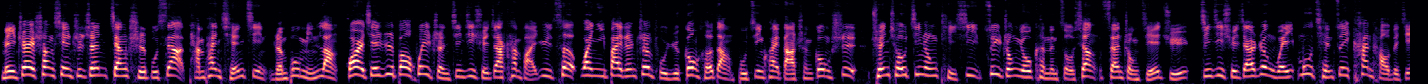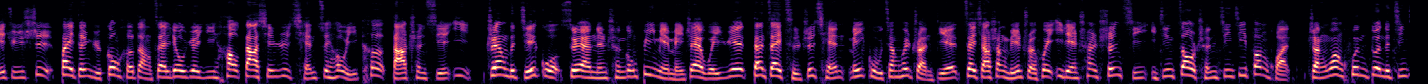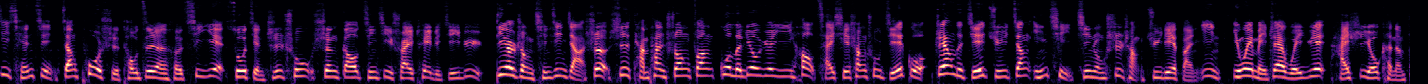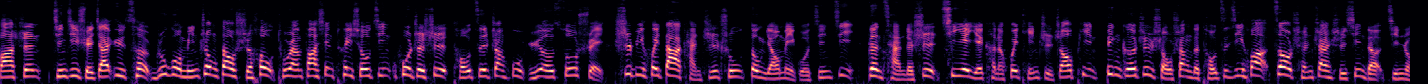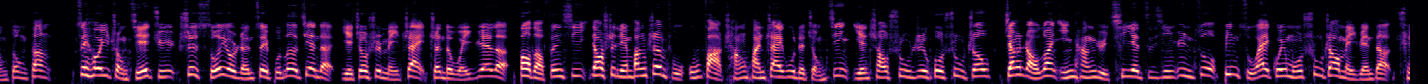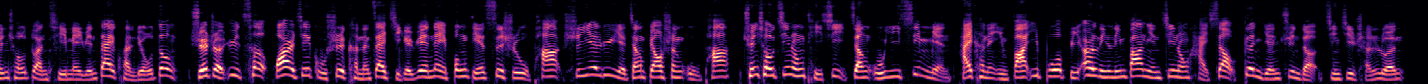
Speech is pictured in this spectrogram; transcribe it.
美债上限之争僵持不下，谈判前景仍不明朗。华尔街日报汇整经济学家看法预测，万一拜登政府与共和党不尽快达成共识，全球金融体系最终有可能走向三种结局。经济学家认为，目前最看好的结局是拜登与共和党在六月一号大限日前最后一刻达成协议。这样的结果虽然能成功避免美债违约，但在此之前，美股将会转跌。再加上联准会一连串升息已经造成经济放缓，展望混沌的经济前景将迫使投资人和企业缩减支出，升高经济衰退的几率。第二种情境假设是谈判双方过了六月一号才协商出结果，这样的结局将引起金融市场剧烈反应，因为美债违约还是有可能发生。经济学家预测，如果民众到时候突然发现退休金或者是投资账户余额缩水，势必会大砍支出，动摇美国经济。更惨的是，企业也可能会停止招聘，并搁置手上的投资计划，造成暂时性的金融动荡。最后一种结局是所有人最不乐见的，也就是美债真的违约了。报道分析，要是联邦政府无法偿还债务的窘境延烧数日或数周，将扰乱银行与企业资金运作，并阻碍规模数兆美元的全球短期美元贷款流动。学者预测，华尔街股市可能在几个月内崩跌四十五趴，失业率也将飙升五趴，全球金融体系将无一幸免，还可能引发一波比二零零八年金融海啸更严峻的经济沉沦。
